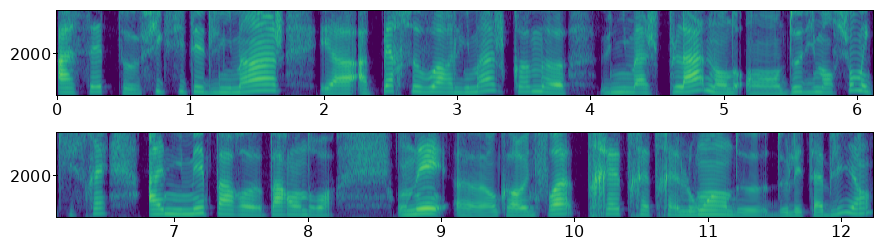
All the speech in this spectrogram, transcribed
à cette euh, fixité de l'image et à, percevoir l'image comme euh, une image plane en, deux dimensions, mais qui serait animée par, euh, par endroits. On est, encore une fois, très très très loin de, de l'établi, hein,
